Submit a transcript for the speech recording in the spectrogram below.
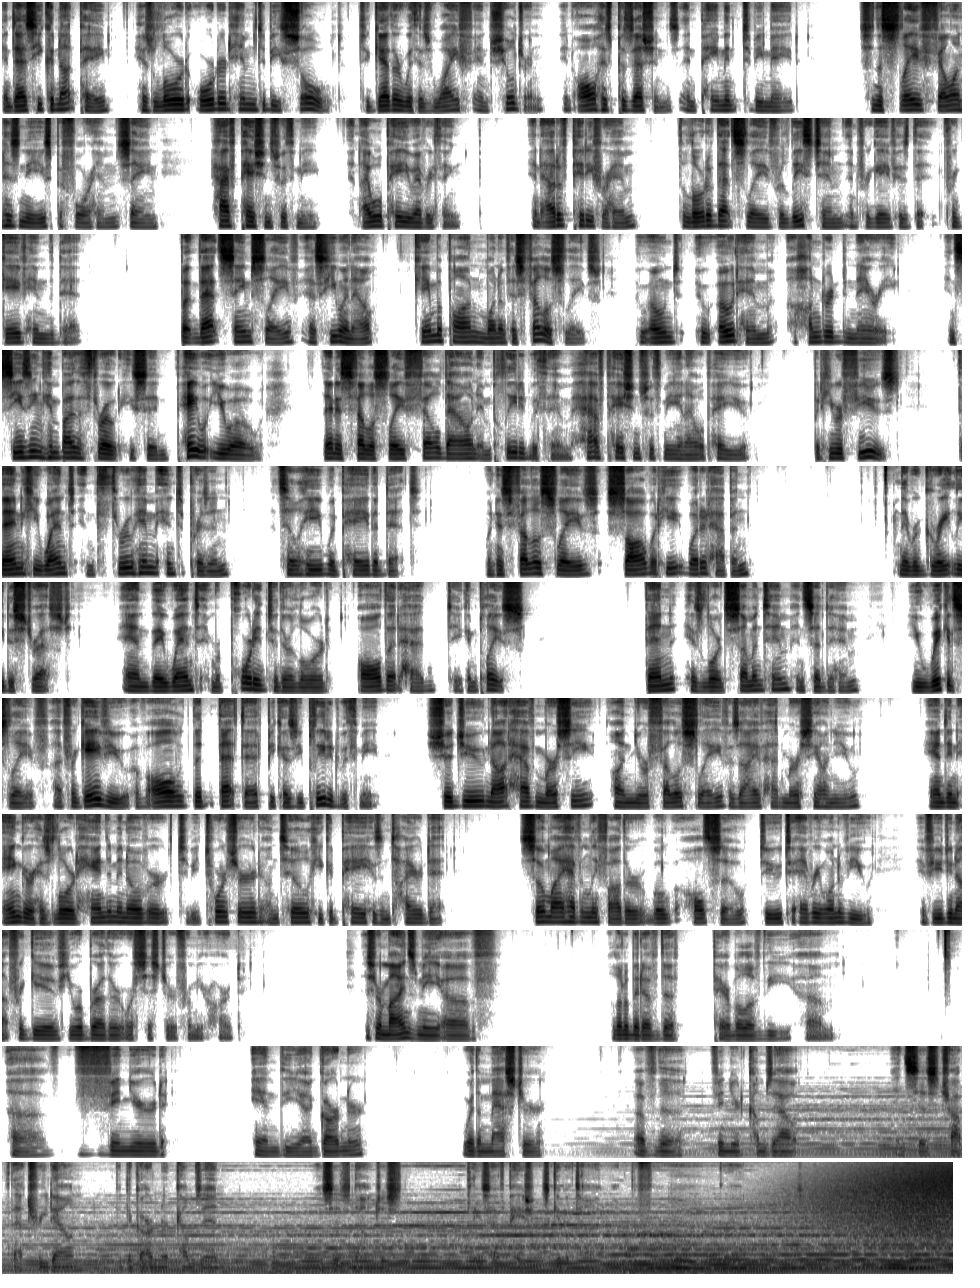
And as he could not pay, his lord ordered him to be sold, together with his wife and children, and all his possessions, and payment to be made. So the slave fell on his knees before him, saying, Have patience with me, and I will pay you everything. And out of pity for him, the lord of that slave released him and forgave his de- forgave him the debt. But that same slave, as he went out, came upon one of his fellow slaves, who owned who owed him a hundred denarii. And seizing him by the throat, he said, Pay what you owe. Then his fellow slave fell down and pleaded with him, Have patience with me, and I will pay you. But he refused. Then he went and threw him into prison until he would pay the debt. When his fellow slaves saw what he what had happened, they were greatly distressed, and they went and reported to their lord all that had taken place. Then his lord summoned him and said to him, You wicked slave, I forgave you of all that, debt because you pleaded with me. Should you not have mercy on your fellow slave as I have had mercy on you? And in anger, his lord handed him over to be tortured until he could pay his entire debt. So my heavenly Father will also do to every one of you if you do not forgive your brother or sister from your heart. This reminds me of a little bit of the parable of the um, uh, vineyard and the uh, gardener, where the master of the vineyard comes out and says, Chop that tree down. But the gardener comes in and says, No, just please have patience, give it time. The fruit will grow.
